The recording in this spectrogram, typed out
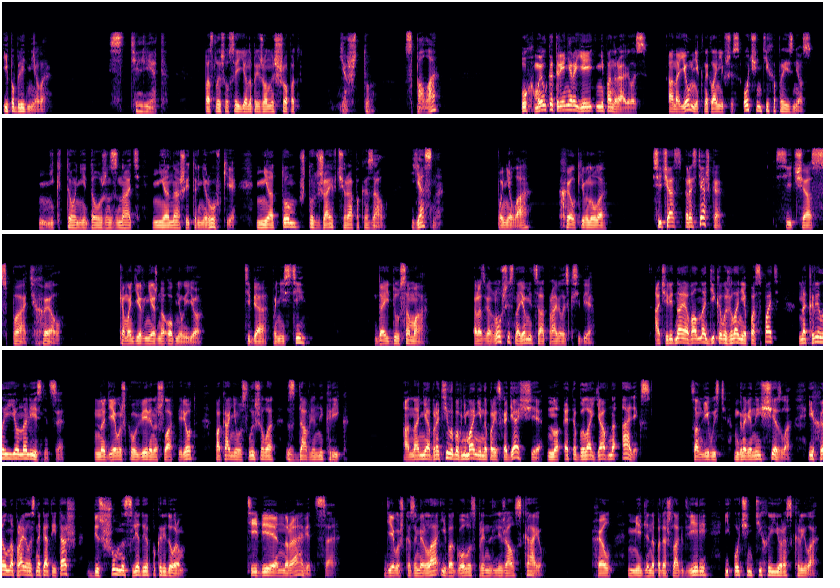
и побледнела. «Стилет!» — послышался ее напряженный шепот. «Я что, спала?» Ухмылка тренера ей не понравилась, а наемник, наклонившись, очень тихо произнес. «Никто не должен знать ни о нашей тренировке, ни о том, что Джай вчера показал. Ясно?» «Поняла», — Хел кивнула. «Сейчас растяжка?» «Сейчас спать, Хел». Командир нежно обнял ее. «Тебя понести?» «Дойду сама». Развернувшись, наемница отправилась к себе. Очередная волна дикого желания поспать накрыла ее на лестнице, но девушка уверенно шла вперед, пока не услышала сдавленный крик. Она не обратила бы внимания на происходящее, но это была явно Алекс. Сонливость мгновенно исчезла, и Хел направилась на пятый этаж, бесшумно следуя по коридорам. «Тебе нравится?» Девушка замерла, ибо голос принадлежал Скаю. Хел медленно подошла к двери и очень тихо ее раскрыла.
